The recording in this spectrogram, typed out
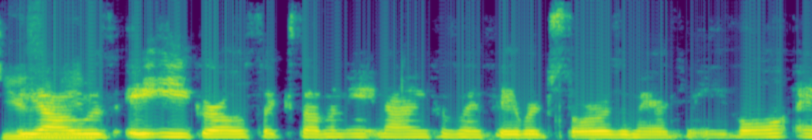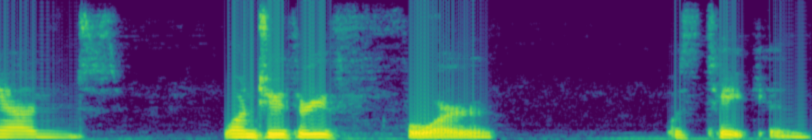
Yeah, it was AE girl six seven eight nine because my favorite store was American Eagle and one two three four was taken.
